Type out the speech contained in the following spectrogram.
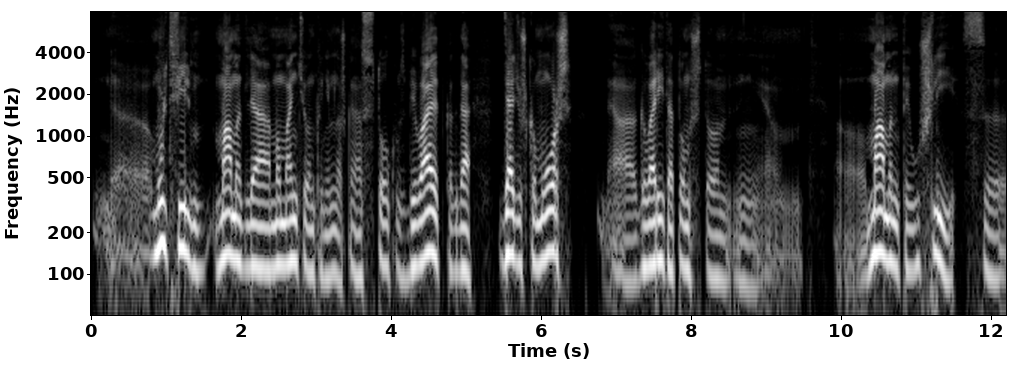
э, мультфильм «Мама для мамонтенка» немножко нас с толку сбивает, когда дядюшка Морж э, говорит о том, что Э, мамонты ушли с, э,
